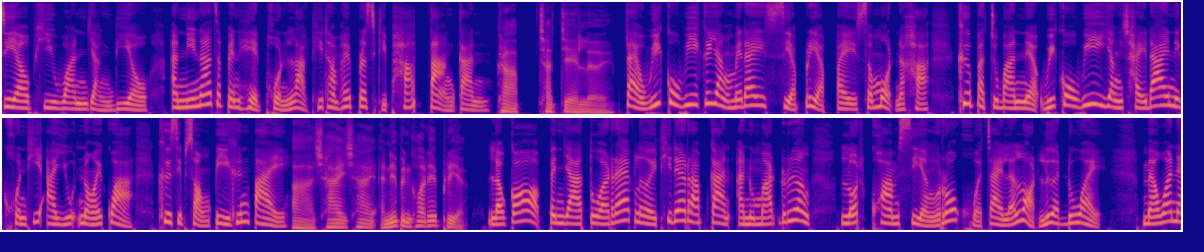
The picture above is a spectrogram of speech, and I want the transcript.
GLP-1 อย่างเดียว อันนี้น่าจะเป็นเหตุผลหลักที่ทำให้ประสิทธิภาพต่างกัน ครับ ชัดเจนเลย แต่วิโกวีก็ยังไม่ได้เสียเปรียบไปสมดนะคะ คือปัจจุบันเนี่ยวิโกวียังใช้ได้ในคนที่อายุน้อยกว่า คือ 12 ปีขึ้นไป อ่า ใช่ใช่ อันนี้เป็นข้อได้เปรียบ แล้วก็เป็นยาตัวแรกเลยที่ได้รับการอนุมัติเรื่องลดความเสี่ยงโรคหัวใจและหลอดเลือดด้วย แม้ว่าแน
